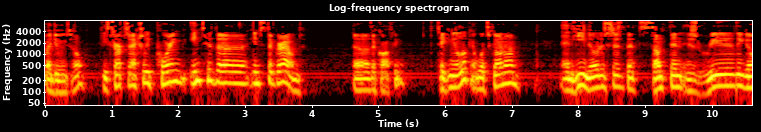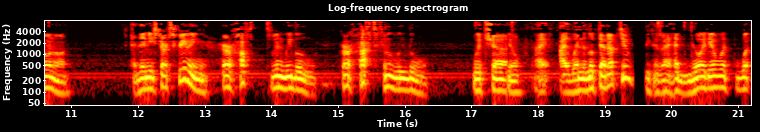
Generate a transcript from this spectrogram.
by doing so. He starts actually pouring into the into the ground uh, the coffee, taking a look at what's going on, and he notices that something is really going on. And then he starts screaming, "Herr Hauptfeldwebel, her Haftwenweibel," which uh, you know I I went and looked that up too because I had no idea what what.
